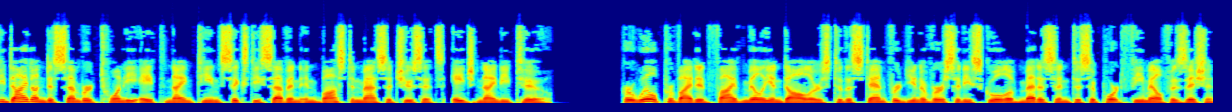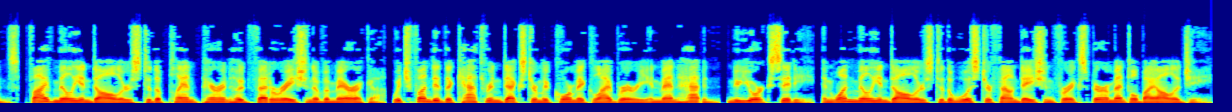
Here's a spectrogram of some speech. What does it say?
She died on December 28, 1967 in Boston, Massachusetts, aged 92. Her will provided $5 million to the Stanford University School of Medicine to support female physicians, $5 million to the Planned Parenthood Federation of America, which funded the Katharine Dexter McCormick Library in Manhattan, New York City, and $1 million to the Worcester Foundation for Experimental Biology.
